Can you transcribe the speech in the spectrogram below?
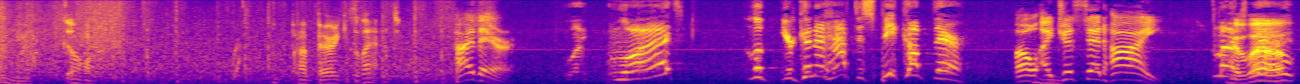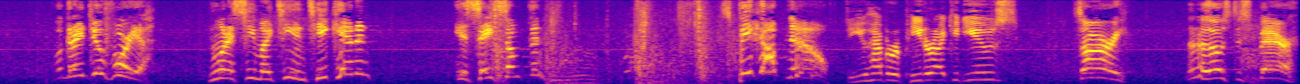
Oh my god. How barbaric is that? Hi there. What? Look, you're gonna have to speak up there. Oh, I just said hi. Much Hello? better. What can I do for you? You want to see my TNT cannon? You say something? Speak up now. Do you have a repeater I could use? Sorry, none of those to spare.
